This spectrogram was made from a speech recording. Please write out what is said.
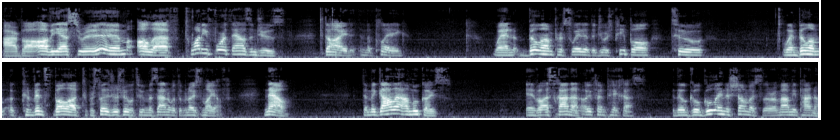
arba av yesrim aleph. 24,000 Jews died in the plague when Bilam persuaded the Jewish people to when Bilam uh, convinced Balak to persuade the Jewish people to be Mazana with the Benois Mayav. Now, the Megala Amukais in Va'aschanan, Oifen Pechas, the Gilgule Neshamas, the Rema MiPano,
